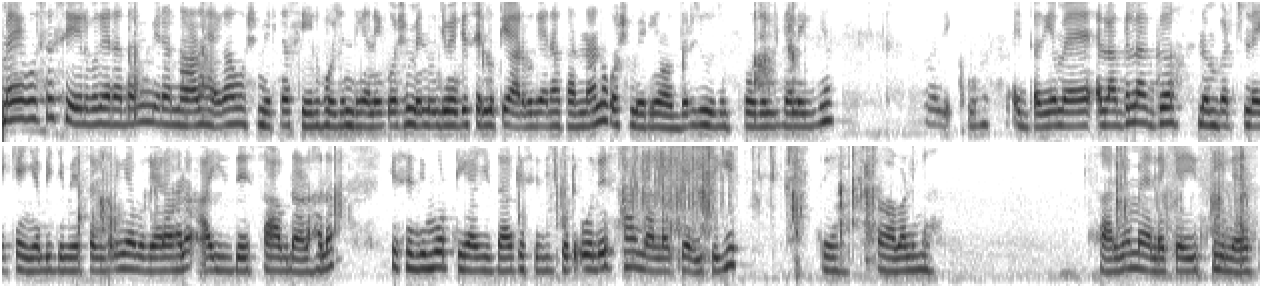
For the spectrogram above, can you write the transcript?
ਮੈਂ ਉਸ ਸੇਲ ਵਗੈਰਾ ਦਾ ਵੀ ਮੇਰਾ ਨਾਲ ਹੈਗਾ, ਕੁਛ ਮੇਰੀਆਂ ਸੇਲ ਹੋ ਜਾਂਦੀਆਂ ਨੇ, ਕੁਛ ਮੈਨੂੰ ਜਿਵੇਂ ਕਿਸੇ ਨੂੰ ਤਿਆਰ ਵਗੈਰਾ ਕਰਨਾ ਨਾ, ਕੁਛ ਮੇਰੀਆਂ ਉਧਰ ਯੂਜ਼ ਹੋ ਜਾਂਦੀਆਂ ਨੇਗੀਆਂ। ਆ ਦੇਖੋ ਇਦਾਂ ਦੀਆਂ ਮੈਂ ਅਲੱਗ-ਅਲੱਗ ਨੰਬਰ 'ਚ ਲੈ ਕੇ ਆਈ ਆ ਵੀ ਜਿਵੇਂ ਸੰਗਣੀਆਂ ਵਗੈਰਾ, ਹਨਾ ਆਈਜ਼ ਦੇ ਹਿਸਾਬ ਨਾਲ, ਹਨਾ, ਕਿਸੇ ਦੀ ਮੋਟੀ ਆਈਜ਼ ਆ, ਕਿਸੇ ਦੀ ਛੋਟੀ, ਉਹਦੇ ਹਿਸਾਬ ਨਾਲ ਲੈ ਕੇ ਆਈ ਸੀਗੀ। ਤੇ ਆਹ ਵਾਲੀਆਂ ਸਾਰੀਆਂ ਮੈਂ ਲੈ ਕੇ ਆਈ ਸੀ ਲੈਸਸ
